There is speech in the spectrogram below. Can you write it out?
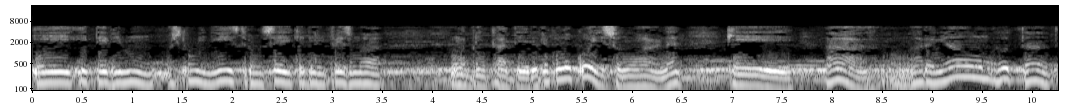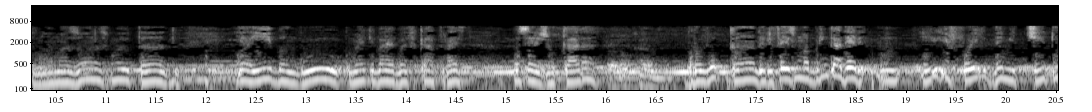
E, e teve um, acho que um ministro, não sei, que ele fez uma, uma brincadeira. Ele colocou isso no ar, né? Que, ah, o Maranhão morreu tanto, no Amazonas morreu tanto. E aí, Bangu, como é que vai, vai ficar atrás? Ou seja, o cara provocando, ele fez uma brincadeira e, e foi demitido.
